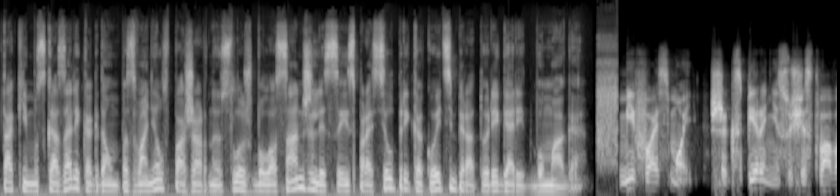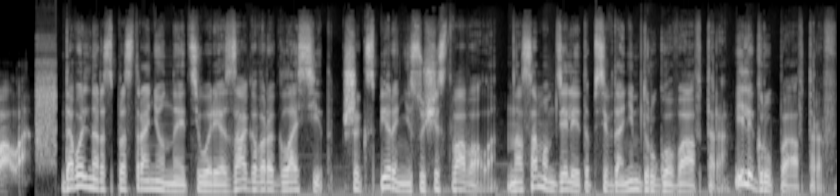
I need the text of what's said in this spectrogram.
Так ему сказали, когда он позвонил в пожарную службу Лос-Анджелеса и спросил, при какой температуре горит бумага. Миф восьмой. Шекспира не существовало. Довольно распространенная теория заговора гласит, Шекспира не существовало. На самом деле это псевдоним другого автора, или группы авторов,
